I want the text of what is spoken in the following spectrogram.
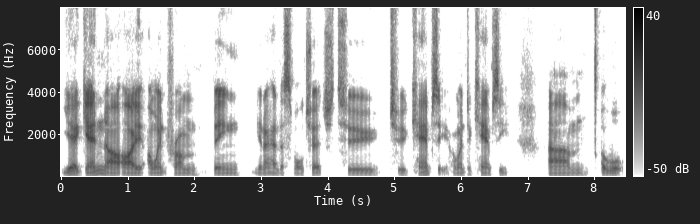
yeah, again, I I went from being you know at a small church to to Campsie. I went to Campsie um, oh, well,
